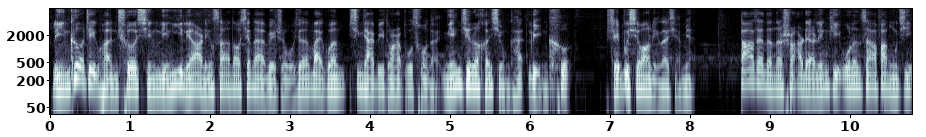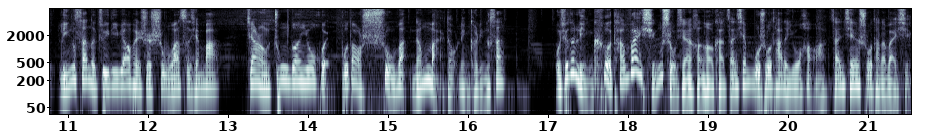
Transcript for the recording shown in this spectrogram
领克这款车型，零一、零二、零三到现在为止，我觉得外观性价比都还不错的。年轻人很喜欢开领克，谁不希望领在前面？搭载的呢是 2.0T 涡轮增压发动机，零三的最低标配是十五万四千八，加上终端优惠，不到数万能买到领克零三。我觉得领克它外形首先很好看，咱先不说它的油耗啊，咱先说它的外形，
